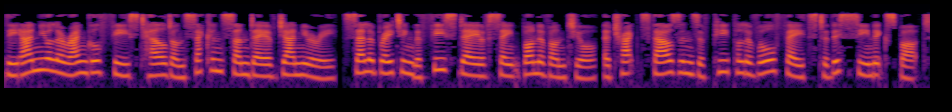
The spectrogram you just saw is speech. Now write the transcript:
The annual Erangal feast held on second Sunday of January, celebrating the feast day of Saint Bonaventure, attracts thousands of people of all faiths to this scenic spot.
